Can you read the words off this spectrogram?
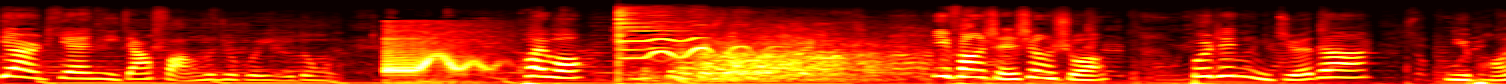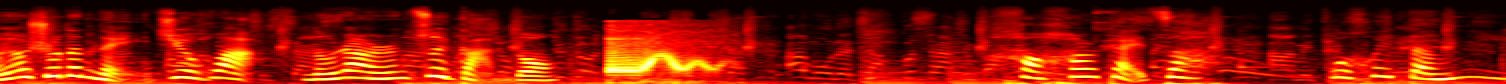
第二天你家房子就归移动了，快不？一方神圣说：“波姐，你觉得女朋友说的哪句话能让人最感动？”好好改造，我会等你。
